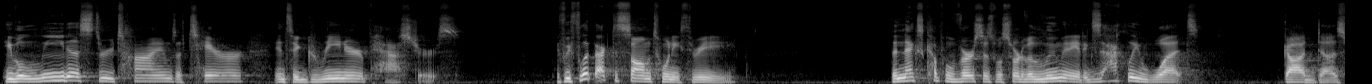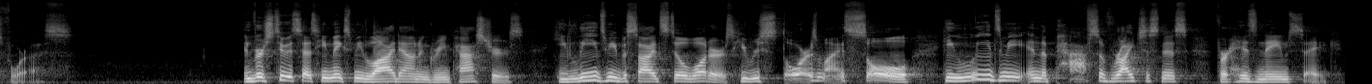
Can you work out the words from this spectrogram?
He will lead us through times of terror into greener pastures. If we flip back to Psalm 23, the next couple verses will sort of illuminate exactly what God does for us. In verse 2, it says, He makes me lie down in green pastures. He leads me beside still waters. He restores my soul. He leads me in the paths of righteousness for his name's sake.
